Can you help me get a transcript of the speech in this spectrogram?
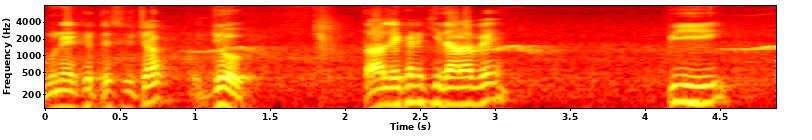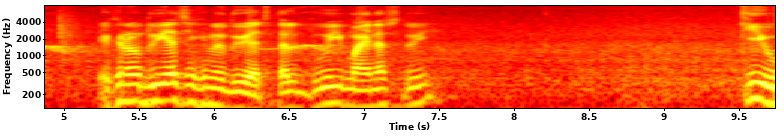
গুণের ক্ষেত্রে সূচক যোগ। তাহলে এখানে কি দাঁড়াবে? পি এখানেও দুই আছে, এখানেও দুই আছে। তাহলে দুই মাইনাস দুই। কিউ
